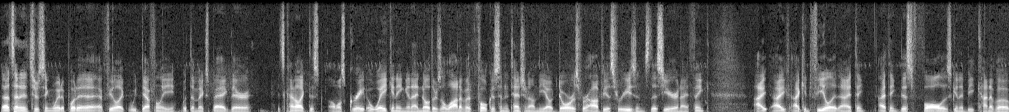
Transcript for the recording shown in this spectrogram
That's an interesting way to put it. I feel like we definitely, with the mixed bag there, it's kind of like this almost great awakening. And I know there's a lot of focus and attention on the outdoors for obvious reasons this year. And I think I, I, I can feel it. And I think I think this fall is going to be kind of a,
